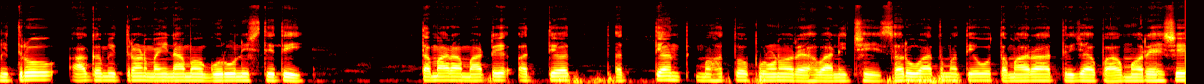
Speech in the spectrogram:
મિત્રો, આગામી ત્રણ મહિનામાં ગુરુની સ્થિતિ તમારા માટે અત્યંત અત્યંત મહત્ત્વપૂર્ણ રહેવાની છે. શરૂઆતમાં તેઓ તમારા ત્રીજા ભાવમાં રહેશે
